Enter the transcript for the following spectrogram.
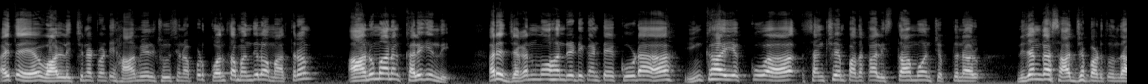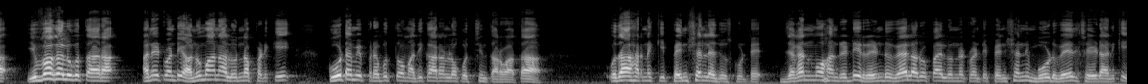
అయితే వాళ్ళు ఇచ్చినటువంటి హామీలు చూసినప్పుడు కొంతమందిలో మాత్రం ఆ అనుమానం కలిగింది. అరే జగన్మోహన్ రెడ్డి కంటే కూడా ఇంకా ఎక్కువ సంక్షేమ పథకాలు ఇస్తాము అని చెప్తున్నారు. నిజంగా సాధ్యపడుతుందా? ఇవ్వగలుగుతారా? అనేటువంటి అనుమానాలు ఉన్నప్పటికీ కూటమి ప్రభుత్వం అధికారంలోకి వచ్చిన తర్వాత ఉదాహరణకి పెన్షన్లే చూసుకుంటే జగన్మోహన్ రెడ్డి రెండు వేల రూపాయలు ఉన్నటువంటి పెన్షన్ని మూడు వేలు చేయడానికి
